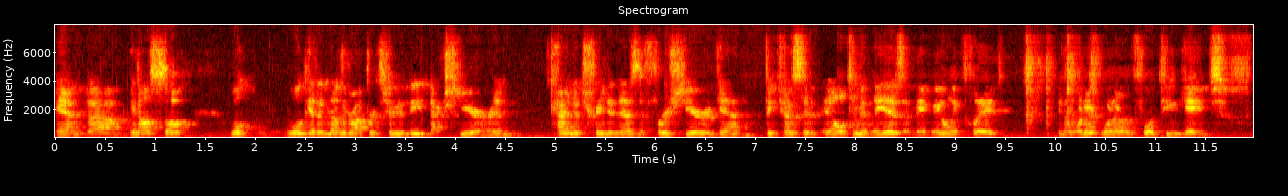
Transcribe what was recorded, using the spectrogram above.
And, uh, you know, so we'll, we'll get another opportunity next year and kind of treat it as the first year again because it, it ultimately is. I mean, we only played, you know, whatever, whatever 14 games.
